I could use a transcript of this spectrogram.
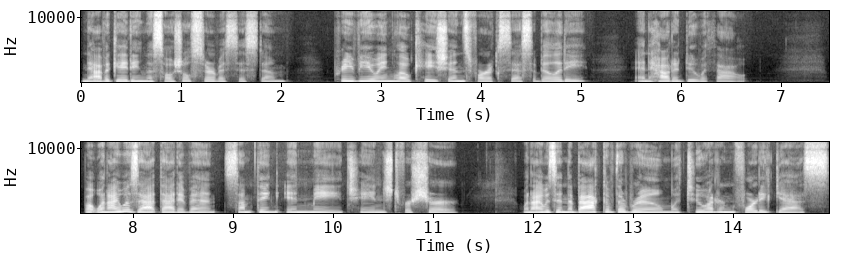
navigating the social service system, previewing locations for accessibility, and how to do without. But when I was at that event, something in me changed for sure. When I was in the back of the room with 240 guests,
